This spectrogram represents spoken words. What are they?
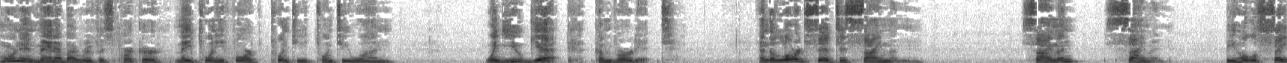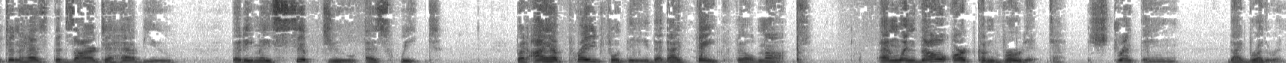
Morning Manna by Rufus Parker, May 24th, 2021. When you get converted. And the Lord said to Simon, Simon, Simon, behold, Satan has desired to have you that he may sift you as wheat. But I have prayed for thee that thy faith fail not. And when thou art converted, strengthen thy brethren.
